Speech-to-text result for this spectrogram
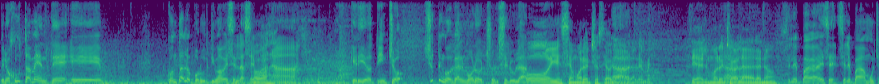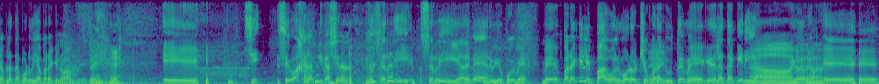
Pero justamente. eh, Contalo por última vez en la semana, querido Tincho. Yo tengo acá el morocho, el celular. Uy, ese morocho se habla Ah, tremendo. Sí, el morocho Ah. habla ¿no? Se le paga, ese- se le paga mucha plata por día para que no hable. Sí. Eh, sí, se baja la aplicación al- No se ríe, no se ría de nervio. Porque me, me- ¿Para qué le pago al morocho? ¿Para Eh. que usted me quede la taquería? No, no, bueno, no. eh,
